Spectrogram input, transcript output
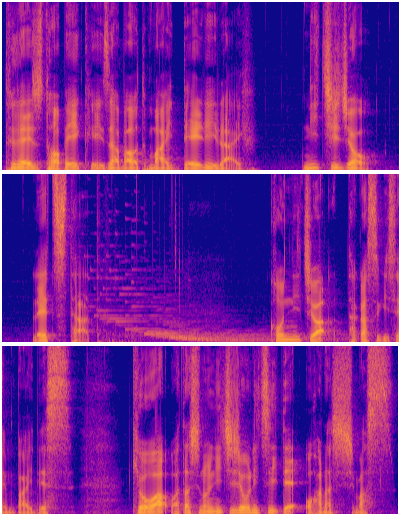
Today's topic is about my daily life. 日常 Let's start. こんにちは、高杉先輩です。今日は私の日常についてお話しします。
